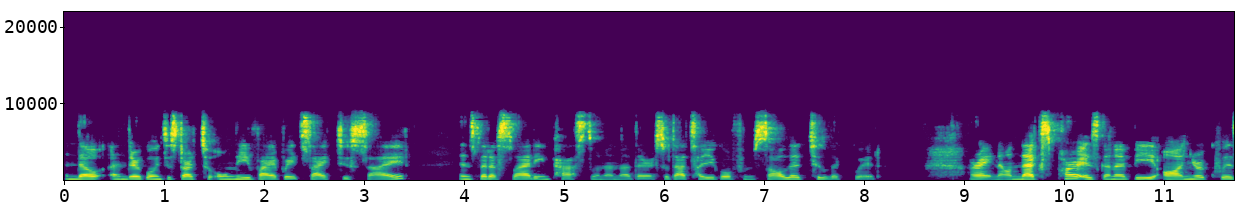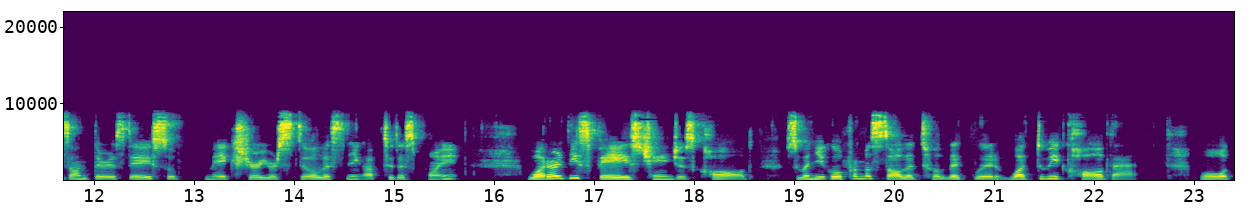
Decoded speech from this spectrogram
and they'll and they're going to start to only vibrate side to side instead of sliding past one another. So that's how you go from solid to liquid. All right, now next part is gonna be on your quiz on Thursday, so make sure you're still listening up to this point. What are these phase changes called? So when you go from a solid to a liquid, what do we call that? Well,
